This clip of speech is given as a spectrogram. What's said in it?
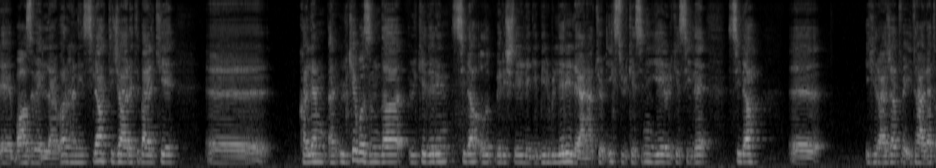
e, bazı veriler var. Hani silah ticareti belki e, kalem yani ülke bazında ülkelerin silah alıp verişleriyle ilgili birbirleriyle yani atıyorum X ülkesinin Y ülkesiyle silah e, ihracat ve ithalat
